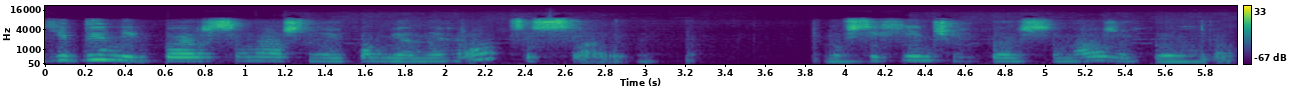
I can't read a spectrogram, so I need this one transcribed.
єдиний персонаж, на якому я не грав, це Сайрен. На всіх інших персонажах я грав.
